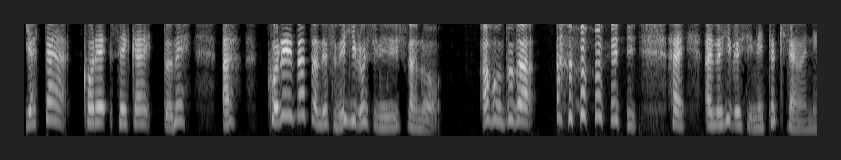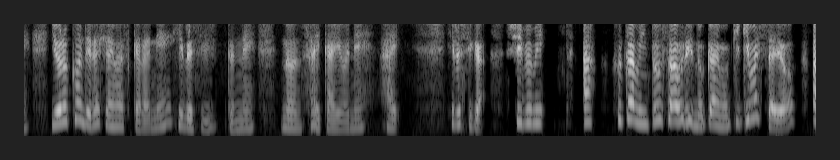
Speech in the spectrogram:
やったーこれ、正解とね。あ、これだったんですね、ひろしにしたの。あ、ほんとだ。はい。あの、ひろしね、ときさんはね、喜んでいらっしゃいますからね。ひろしとね、の再会をね。はい。ひろしが、渋み。あ、深みとサウリンの回も聞きましたよ。あ、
